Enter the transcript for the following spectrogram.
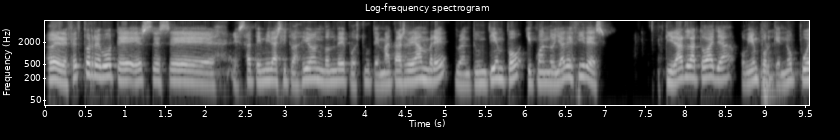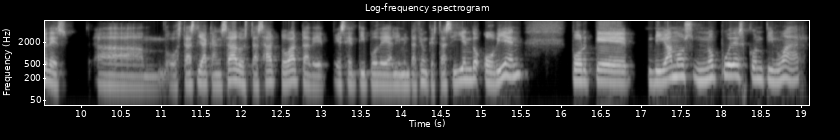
A ver, el efecto rebote es esa temida situación donde pues, tú te matas de hambre durante un tiempo y cuando ya decides tirar la toalla, o bien porque no puedes o estás ya cansado, estás harto, harta de ese tipo de alimentación que estás siguiendo, o bien porque, digamos, no puedes continuar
